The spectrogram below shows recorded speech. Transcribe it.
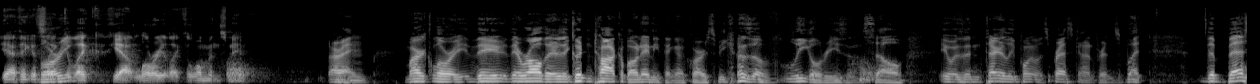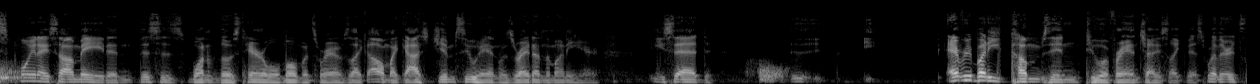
Yeah, I think it's Lori? like like yeah, Lori, like the woman's name. All right. Mm-hmm. Mark Laurie, they they were all there. They couldn't talk about anything, of course, because of legal reasons. So it was an entirely pointless press conference. But the best point I saw made, and this is one of those terrible moments where I was like, "Oh my gosh, Jim Souhan was right on the money here." He said, "Everybody comes into a franchise like this, whether it's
